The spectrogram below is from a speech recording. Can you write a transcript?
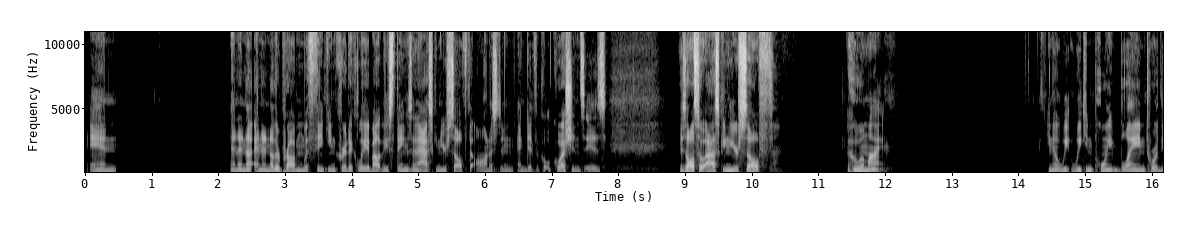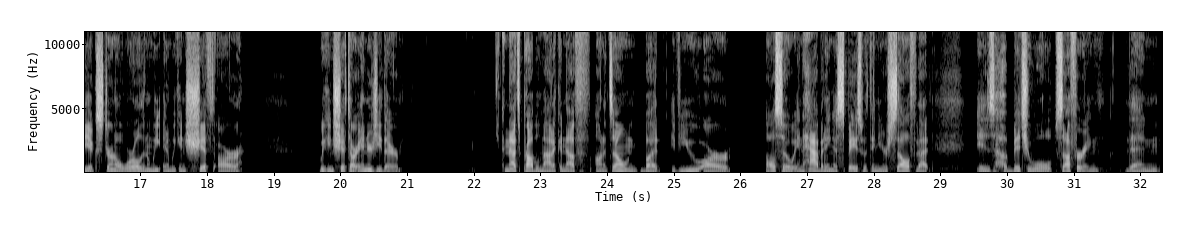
and and an, and another problem with thinking critically about these things and asking yourself the honest and, and difficult questions is is also asking yourself, who am I? You know, we, we can point blame toward the external world and we and we can shift our we can shift our energy there. And that's problematic enough on its own. But if you are also inhabiting a space within yourself that is habitual suffering, then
